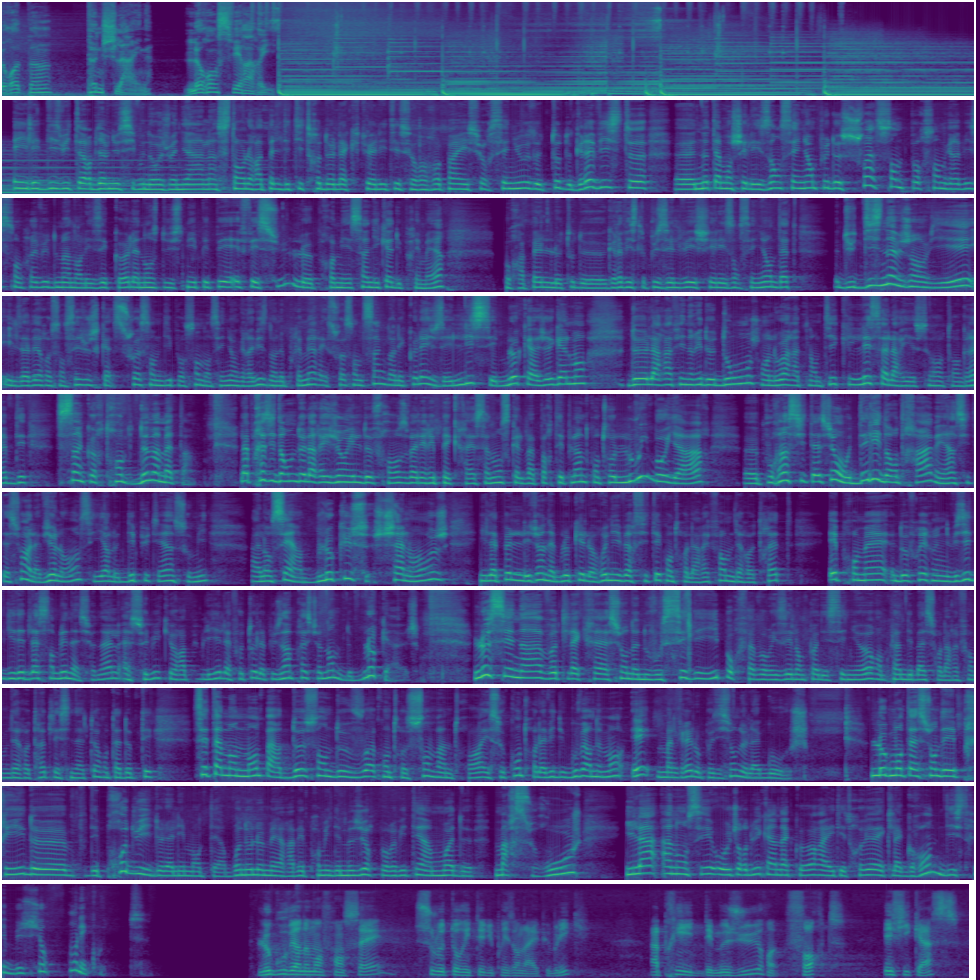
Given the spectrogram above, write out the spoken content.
Europe 1, Punchline. Laurence Ferrari. Et il est 18h, bienvenue si vous nous rejoignez à l'instant. Le rappel des titres de l'actualité sur Europe 1 et sur CNews. Le taux de grévistes, euh, notamment chez les enseignants, plus de 60% de grévistes sont prévus demain dans les écoles. Annonce du SMIPP FSU, le premier syndicat du primaire. Pour rappel, le taux de grévistes le plus élevé chez les enseignants date du 19 janvier, ils avaient recensé jusqu'à 70% d'enseignants grévistes dans le primaire et 65% dans les collèges et lycées. Blocage également de la raffinerie de Donge en Loire-Atlantique. Les salariés seront en grève dès 5h30 demain matin. La présidente de la région Île-de-France, Valérie Pécresse, annonce qu'elle va porter plainte contre Louis Boyard euh, pour incitation au délit d'entrave et incitation à la violence. Hier, le député insoumis a lancé un blocus challenge. Il appelle les jeunes à bloquer leur université contre la réforme des retraites et promet d'offrir une visite guidée de l'Assemblée nationale à celui qui aura publié la photo la plus impressionnante de blocage. Le Sénat vote la création d'un nouveau CDI pour favoriser l'emploi des seniors. En plein débat sur la réforme des retraites, les sénateurs ont adopté cet amendement par 202 voix contre 123 et ce contre l'avis du gouvernement et malgré l'opposition de la gauche. L'augmentation des prix de, des produits de l'alimentaire. Bruno Le Maire avait promis des mesures pour éviter un mois de mars rouge. Il a annoncé aujourd'hui qu'un accord a été trouvé avec la grande distribution. On l'écoute. Le gouvernement français, sous l'autorité du président de la République, a pris des mesures fortes, efficaces,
